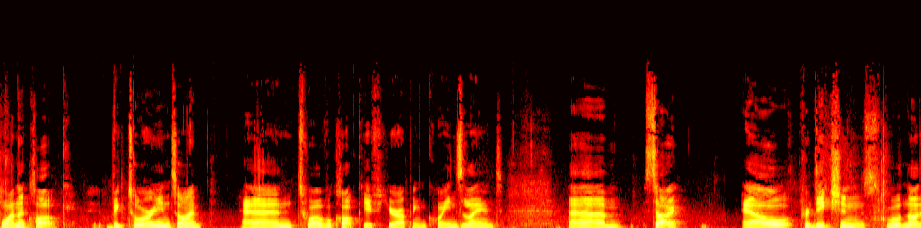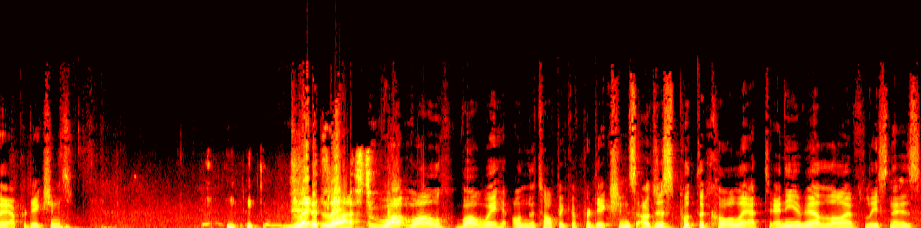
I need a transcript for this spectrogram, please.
one o'clock Victorian time and twelve o'clock if you're up in Queensland. Um, so, our predictions. Well, not our predictions. Let, let- last. while, while while we're on the topic of predictions, I'll just put the call out to any of our live listeners.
